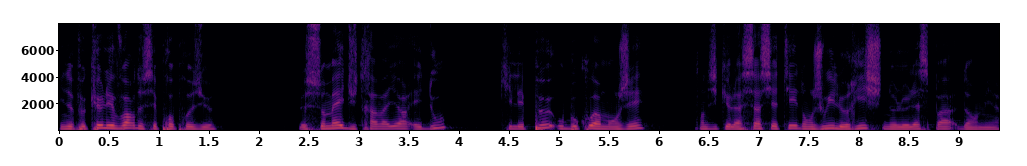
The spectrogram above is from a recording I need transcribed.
Il ne peut que les voir de ses propres yeux. Le sommeil du travailleur est doux, qu'il ait peu ou beaucoup à manger, tandis que la satiété dont jouit le riche ne le laisse pas dormir.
